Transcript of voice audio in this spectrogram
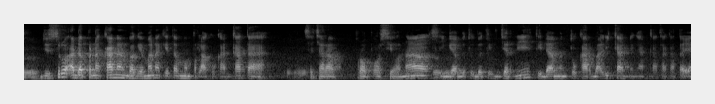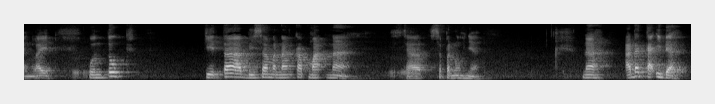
hmm. justru ada penekanan bagaimana kita memperlakukan kata hmm. secara proporsional hmm. sehingga betul-betul jernih, tidak mentukar balikan dengan kata-kata yang lain, hmm. untuk kita bisa menangkap makna secara sepenuhnya. Nah, ada kaidah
